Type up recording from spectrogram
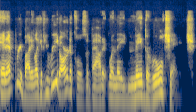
And everybody, like if you read articles about it when they made the rule change,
